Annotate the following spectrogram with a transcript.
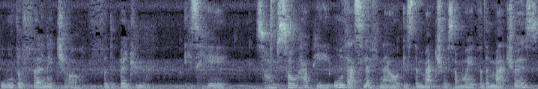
all the furniture for the bedroom is here. So I'm so happy. All that's left now is the mattress. I'm waiting for the mattress.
